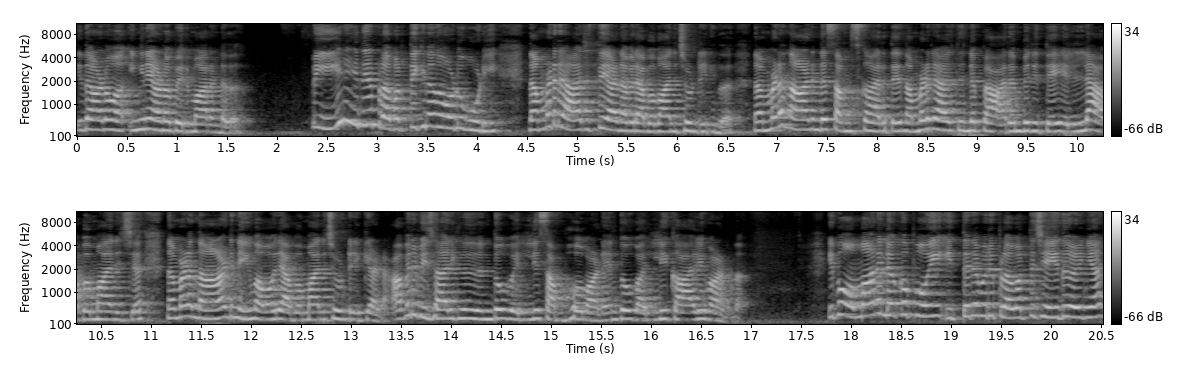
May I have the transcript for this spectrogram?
ഇതാണോ ഇങ്ങനെയാണോ പെരുമാറേണ്ടത്? അപ്പൊ ഈ രീതിയിൽ പ്രവർത്തിക്കുന്നതോടുകൂടി നമ്മുടെ രാജ്യത്തെയാണ് അവർ അപമാനിച്ചുകൊണ്ടിരിക്കുന്നത്. നമ്മുടെ നാടിന്റെ സംസ്കാരത്തെ നമ്മുടെ രാജ്യത്തിന്റെ പാരമ്പര്യത്തെ എല്ലാം അപമാനിച്ച് നമ്മുടെ നാടിനെയും അവർ അപമാനിച്ചുകൊണ്ടിരിക്കുകയാണ്. അവർ വിചാരിക്കുന്നത് എന്തോ വലിയ സംഭവമാണ് എന്തോ വലിയ കാര്യമാണെന്ന്. ഇപ്പൊ ഒമാനിലൊക്കെ പോയി ഇത്തരം ഒരു പ്രവൃത്തി ചെയ്തു കഴിഞ്ഞാൽ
